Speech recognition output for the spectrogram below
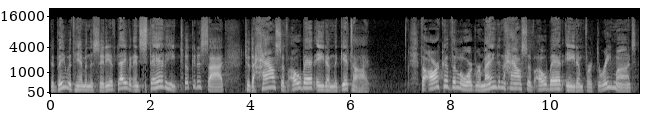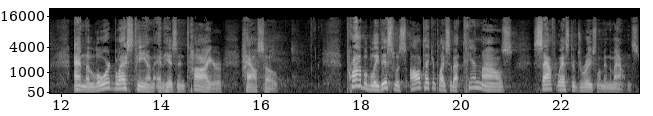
to be with him in the city of David. Instead, he took it aside to the house of Obed Edom the Gittite. The ark of the Lord remained in the house of Obed Edom for three months and the Lord blessed him and his entire household. Probably this was all taking place about 10 miles southwest of Jerusalem in the mountains.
